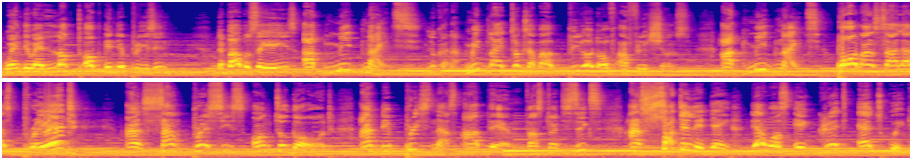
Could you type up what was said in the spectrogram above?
when they were locked up in the prison, the Bible says at midnight, look at that, midnight talks about period of afflictions. At midnight, Paul and Silas prayed and sang praises unto God, and the prisoners are there. Verse 26, and suddenly there, there was a great earthquake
